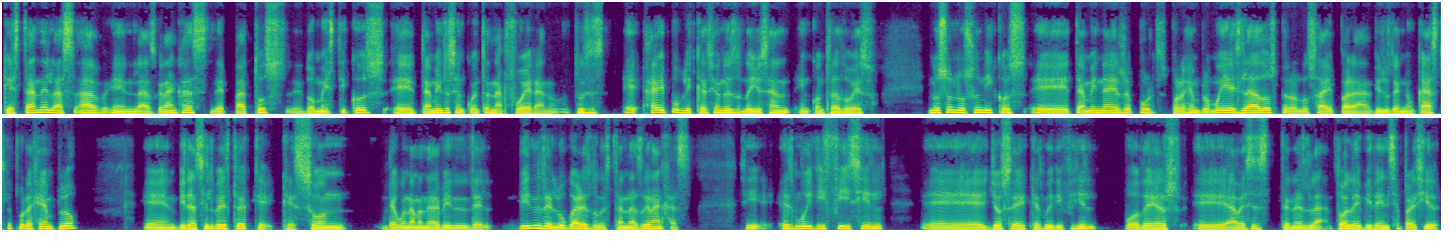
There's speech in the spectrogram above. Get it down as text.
que están en las, en las granjas de patos eh, domésticos, también los encuentran afuera, ¿no? Entonces, hay publicaciones donde ellos han encontrado eso no son los únicos. Eh, también hay reportes, por ejemplo, muy aislados, pero los hay para virus de Newcastle, por ejemplo, en vida silvestre, que, que son, de alguna manera, vienen de, vienen de lugares donde están las granjas. ¿sí? Es muy difícil, eh, yo sé que es muy difícil poder eh, a veces tener la, toda la evidencia para decir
